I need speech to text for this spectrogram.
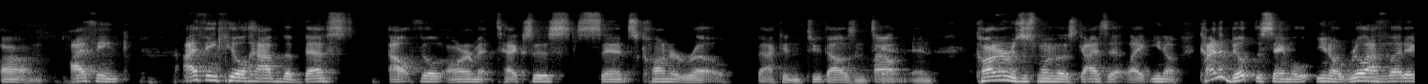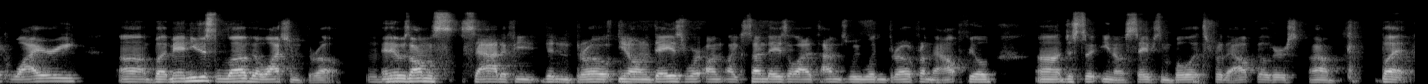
um, I think I think he'll have the best outfield arm at Texas since Connor Rowe back in 2010. Wow. And Connor was just one of those guys that like, you know, kind of built the same, you know, real mm-hmm. athletic, wiry, um, but man, you just love to watch him throw. Mm-hmm. And it was almost sad if he didn't throw, you know, on days where on like Sundays, a lot of times we wouldn't throw from the outfield uh, just to, you know, save some bullets for the outfielders. Um, but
